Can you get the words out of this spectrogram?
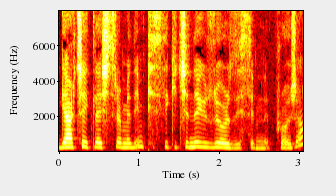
gerçekleştiremediğim Pislik içinde yüzüyoruz isimli projem.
